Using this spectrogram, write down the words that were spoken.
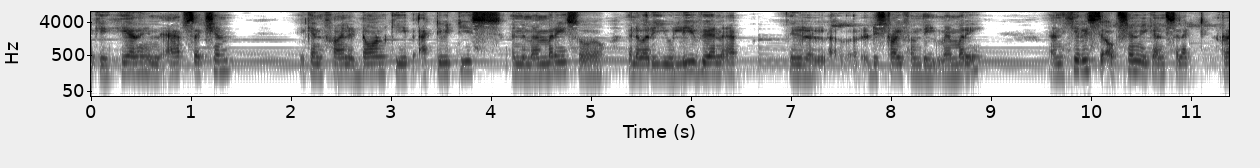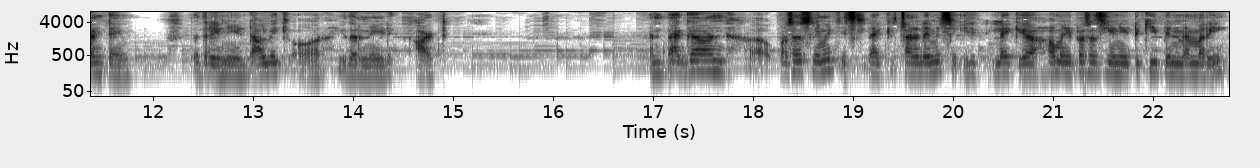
okay here in app section you can find a don't keep activities in the memory. So whenever you leave an app it will uh, destroy from the memory. And here is the option you can select runtime whether you need Dalvik or either need ART and background uh, process limit it's like standard limits. Like uh, how many processes you need to keep in memory.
